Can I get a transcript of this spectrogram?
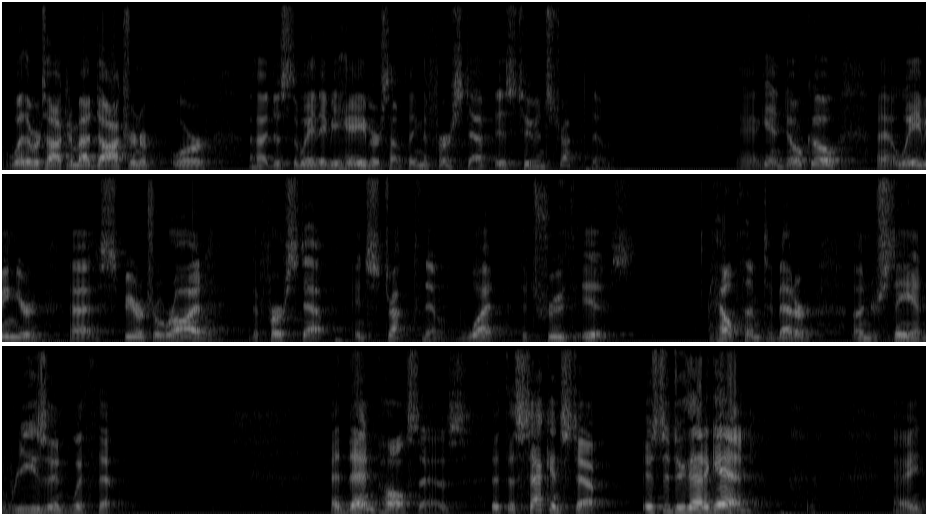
whether we're talking about doctrine or, or uh, just the way they behave or something, the first step is to instruct them. again, don't go uh, waving your uh, spiritual rod the first step. Instruct them what the truth is. Help them to better understand, reason with them. And then Paul says that the second step is to do that again. Okay?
